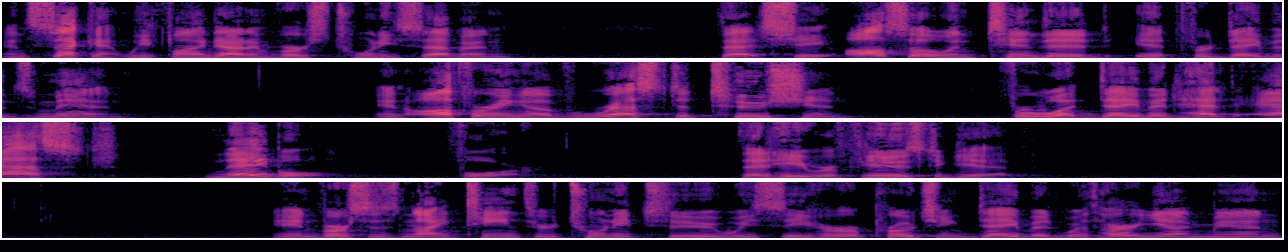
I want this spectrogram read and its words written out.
And second, we find out in verse 27 that she also intended it for David's men an offering of restitution for what David had asked Nabal for that he refused to give. In verses 19 through 22, we see her approaching David with her young men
